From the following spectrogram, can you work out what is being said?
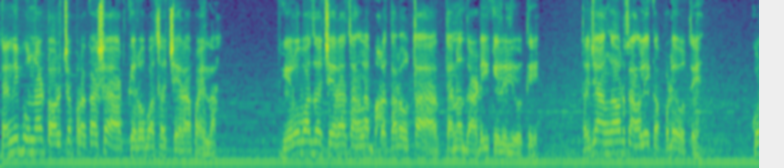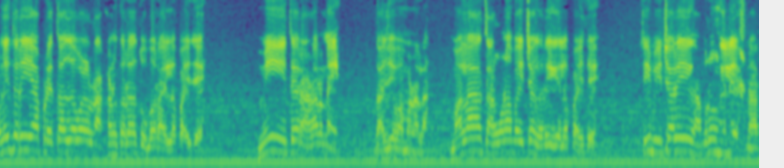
त्यांनी पुन्हा टॉर्चच्या प्रकाशात केरोबाचा चेहरा पाहिला. केरोबाचा चेहरा चांगला भरतार होता त्यानं दाढी केलेली होती. त्याच्या अंगावर चांगले कपडे होते. कोणीतरी या प्रेताजवळ राखण करत उभं राहिलं पाहिजे. मी इथे राहणार नाही दाजीबा म्हणाला. मला चांगुणाबाईच्या घरी गेलं पाहिजे. ती बिचारी घाबरून गेली असणार.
